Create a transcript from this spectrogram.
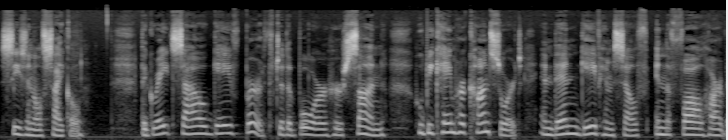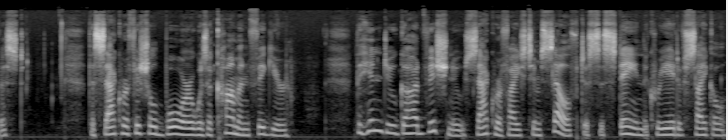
seasonal cycle. The great sow gave birth to the boar, her son, who became her consort and then gave himself in the fall harvest. The sacrificial boar was a common figure. The Hindu god Vishnu sacrificed himself to sustain the creative cycle.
